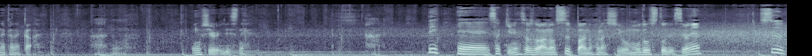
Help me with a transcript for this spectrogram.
なかなかあの面白いですね。はい、で、えー、さっきねそうそうあのスーパーの話を戻すとですよね。スー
